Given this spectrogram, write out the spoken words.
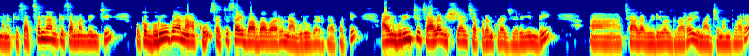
మనకి సత్సంగానికి సంబంధించి ఒక గురువుగా నాకు సత్యసాయి బాబా వారు నా గురువు గారు కాబట్టి ఆయన గురించి చాలా విషయాలు చెప్పడం కూడా జరిగింది. చాలా వీడియోల ద్వారా ఈ మాధ్యమం ద్వారా.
